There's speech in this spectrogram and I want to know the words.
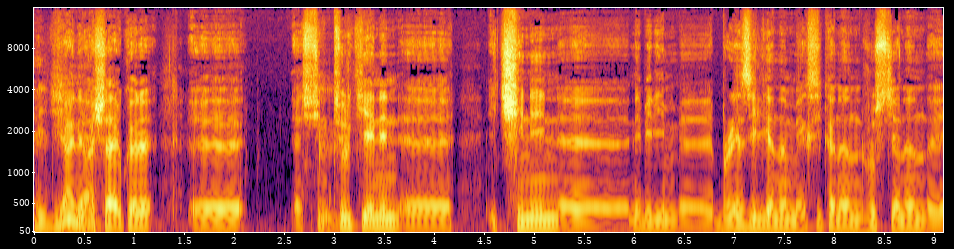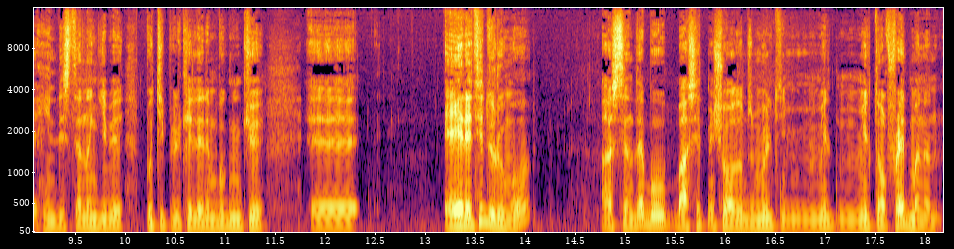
yani yani. aşağı yukarı e, ya şimdi Türkiye'nin e, Çin'in e, ne bileyim e, Brezilya'nın, Meksika'nın, Rusya'nın, e, Hindistan'ın gibi bu tip ülkelerin bugünkü e, eğreti durumu aslında bu bahsetmiş olduğumuz Milton, Friedman'ın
